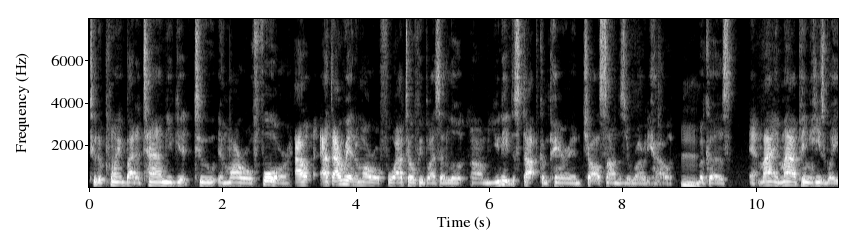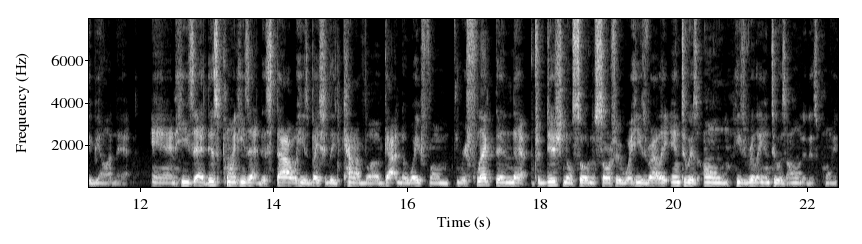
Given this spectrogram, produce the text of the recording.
to the point by the time you get to Imaro 4, I, after I read Imaro 4, I told people, I said, look, um, you need to stop comparing Charles Saunders to Robert E. Howard mm. because, in my, in my opinion, he's way beyond that and he's at this point he's at this style where he's basically kind of uh, gotten away from reflecting that traditional sword and sorcery where he's really into his own he's really into his own at this point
